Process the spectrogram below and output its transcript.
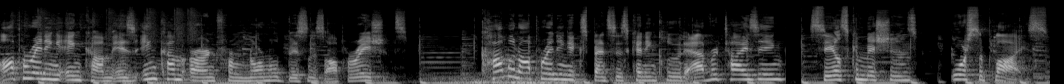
Operating income is income earned from normal business operations. Common operating expenses can include advertising, sales commissions, or supplies.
